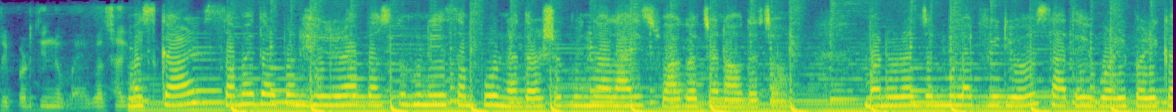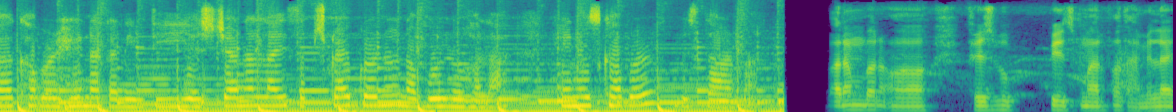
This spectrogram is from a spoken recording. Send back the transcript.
रिपोर्ट दिनुभएको छ नमस्कार। समय दर्पण हेरेर बस्नुहुने सम्पूर्ण दर्शकवृन्दलाई स्वागत जनाउँदछौँ। मनोरञ्जनमूलक भिडियो साथै वरिपरिका खबर हेर्नका निम्ति यस च्यानललाई सब्सक्राइब गर्न नभुल्नुहोला। हेर्नुहोस् खबर विस्तारमा। बारम्बार फेसबुक पेज मार्फत हामीलाई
